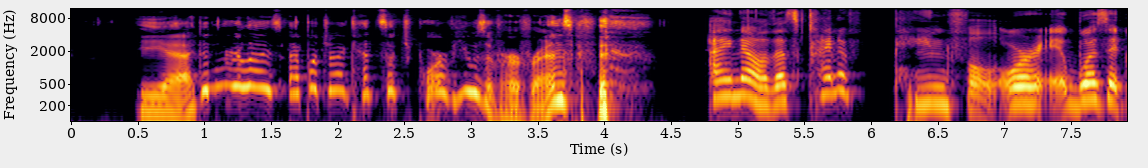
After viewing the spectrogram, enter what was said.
yeah, I didn't realize Applejack had such poor views of her friends. I know, that's kind of painful. Or was it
